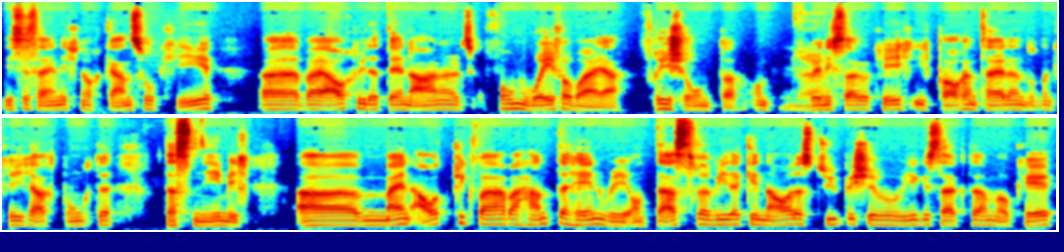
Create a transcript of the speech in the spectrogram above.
ist es eigentlich noch ganz okay äh, weil auch wieder Dan Arnold vom Waferwire frisch runter. Und ja. wenn ich sage, okay, ich, ich brauche einen Thailand und dann kriege ich acht Punkte, das nehme ich. Äh, mein Outpick war aber Hunter Henry und das war wieder genau das Typische, wo wir gesagt haben, okay,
